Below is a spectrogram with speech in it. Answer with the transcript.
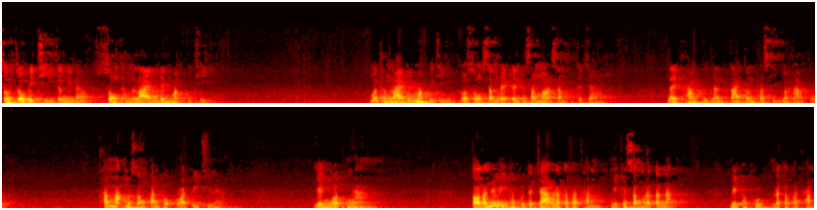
ทรงโจวิถีตรงนี้แล้ว ทรงทำลายไม่ได้มรรควิถี เมื่อทำลายด้วยมรรควิถีก็ทรงสำเร็จเป็นพระสัมมาสัมพุทธเจ้า ในข้ามคืนนั้นใต้ต้นพระศรีมหาโพธิ์ธรรมะเมื่อสองพันหกร้อยปีที่แล้ว ยังงดงาม ตอนนั้นยังมีพระพุทธเจ้าและก็พระธรรม มีแค่สองรัตนะมีพระพุทธและก็พระธรรม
